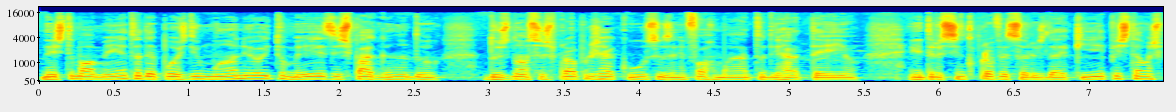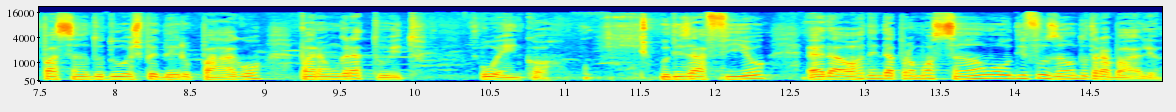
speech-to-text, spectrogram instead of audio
Neste momento, depois de um ano e oito meses pagando dos nossos próprios recursos em formato de rateio entre os cinco professores da equipe, estamos passando do hospedeiro pago para um gratuito, o Encore. O desafio é da ordem da promoção ou difusão do trabalho.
